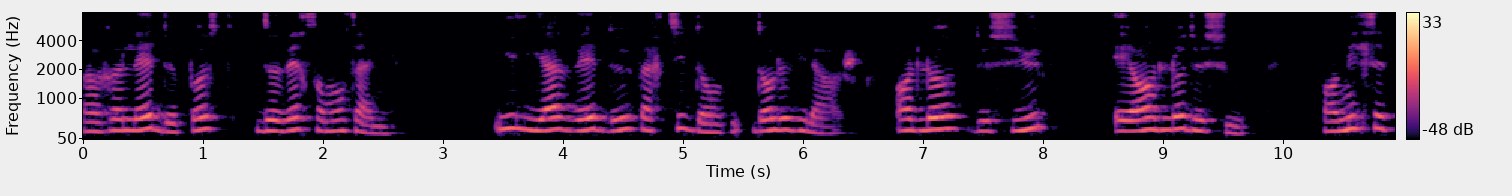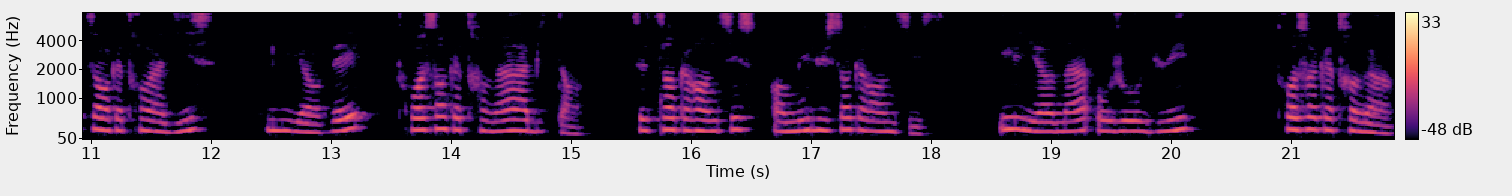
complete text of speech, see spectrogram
un relais de poste de Verse en montagne. Il y avait deux parties dans, dans le village, Andelot dessus et Andelot dessous. En 1790, il y avait 380 habitants, 746 en 1846. Il y en a aujourd'hui 380.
